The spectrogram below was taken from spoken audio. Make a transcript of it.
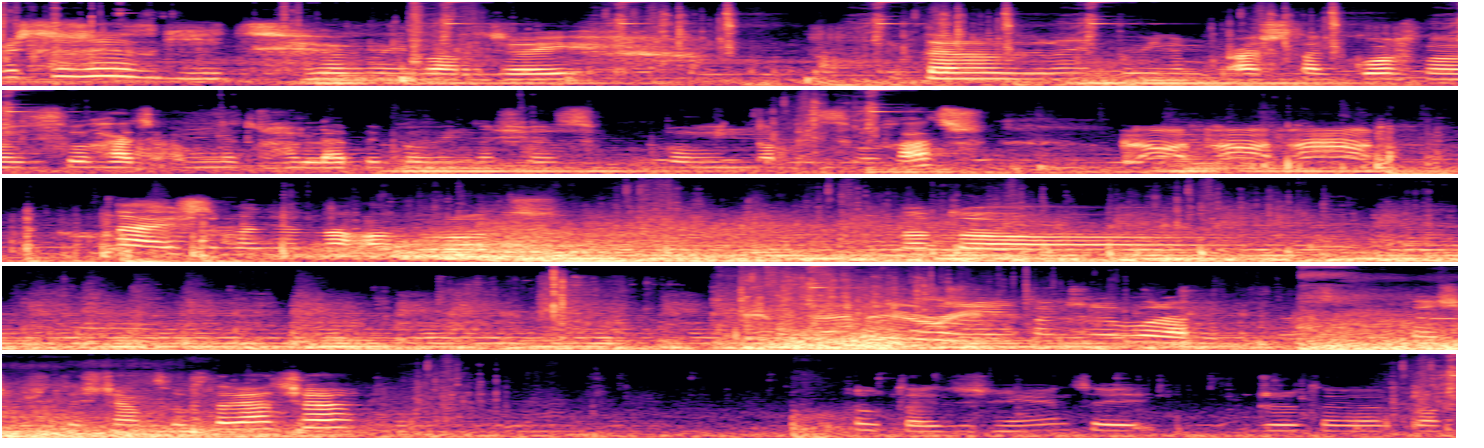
Myślę, że jest git, jak najbardziej. Teraz nie powinno być aż tak głośno słychać, a mnie trochę lepiej powinno się powinno być słychać. Lost, lost, lost. No jeśli będzie na odwrót, no to... No, tak, żeby było lepiej. Tutaj się przy tej ściance ustawiacie. Tutaj gdzieś mniej więcej, żeby tak jako...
